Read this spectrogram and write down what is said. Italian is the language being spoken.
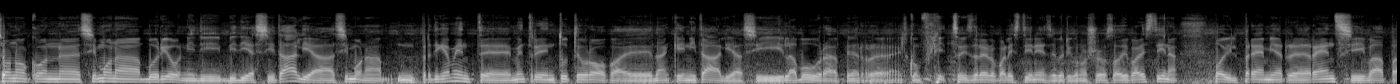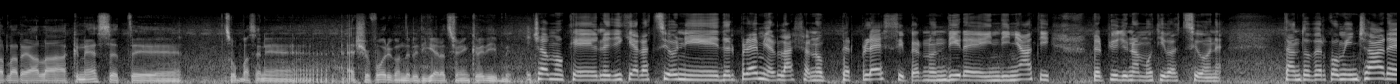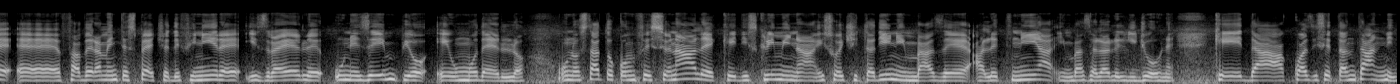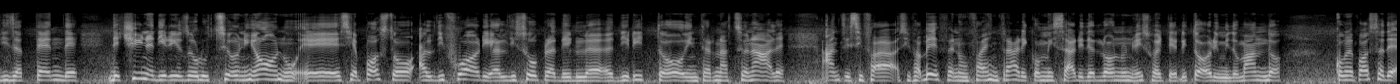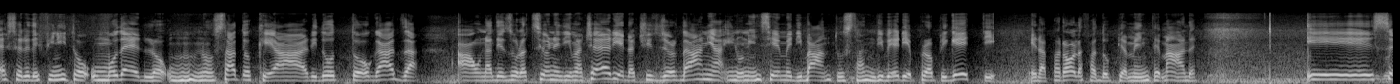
Sono con Simona Borioni di BDS Italia. Simona, praticamente mentre in tutta Europa ed anche in Italia si lavora per il conflitto israelo-palestinese, per riconoscere lo Stato di Palestina, poi il Premier Renzi va a parlare alla Knesset e insomma se ne esce fuori con delle dichiarazioni incredibili. Diciamo che le dichiarazioni del Premier lasciano perplessi, per non dire indignati, per più di una motivazione. Tanto per cominciare eh, fa veramente specie definire Israele un esempio e un modello, uno Stato confessionale che discrimina i suoi cittadini in base all'etnia, in base alla religione, che da quasi 70 anni disattende decine di risoluzioni ONU e si è posto al di fuori, al di sopra del diritto internazionale, anzi si fa, si fa beffe, non fa entrare i commissari dell'ONU nei suoi territori, mi domando come possa essere definito un modello, uno Stato che ha ridotto Gaza a una desolazione di macerie la Cisgiordania in un insieme di Bantustan, di veri e propri ghetti e la parola fa doppiamente male.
